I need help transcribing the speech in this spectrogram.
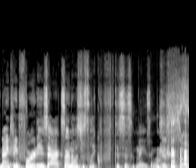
1940s accent. I was just like, this is amazing. This is so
